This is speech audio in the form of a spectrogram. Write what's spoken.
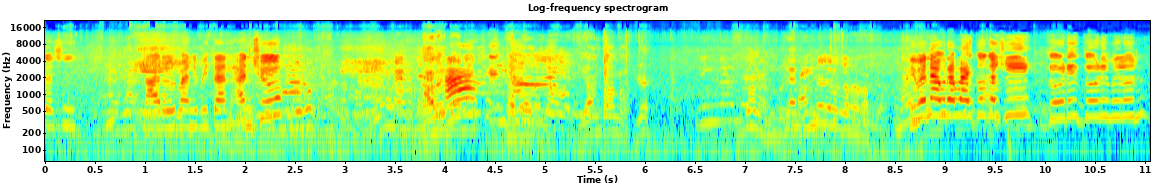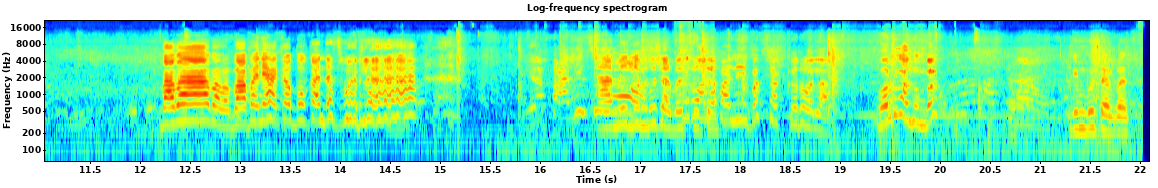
कशी नारळ पाणी पितान अंशू? हा? इवन नवरा बायको कशी? जोडी जोडी मिळून. बाबा बाबा बाबाने हा का बोकांदाच मारला? आम्ही लिंबू सरबत पितो. पाणी बघ चक्कर वाला. बोट घालून बघ. लिंबू सरबत.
